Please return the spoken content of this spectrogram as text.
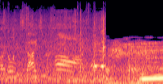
I don't want to die tonight. Hey,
